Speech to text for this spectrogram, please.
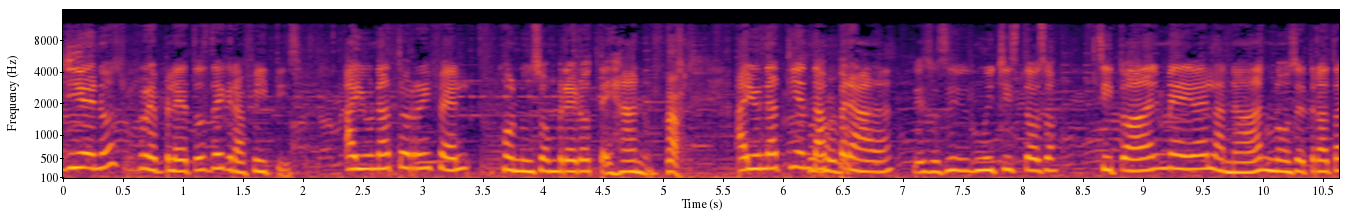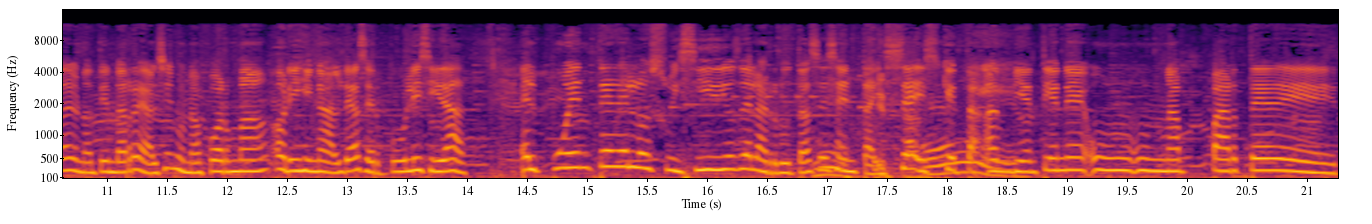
llenos, repletos de grafitis. Hay una Torre Eiffel con un sombrero tejano. Hay una tienda Prada, eso sí es muy chistoso, situada en medio de la nada. No se trata de una tienda real, sino una forma original de hacer publicidad. El puente de los suicidios de la Ruta 66, que también tiene un- una parte de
